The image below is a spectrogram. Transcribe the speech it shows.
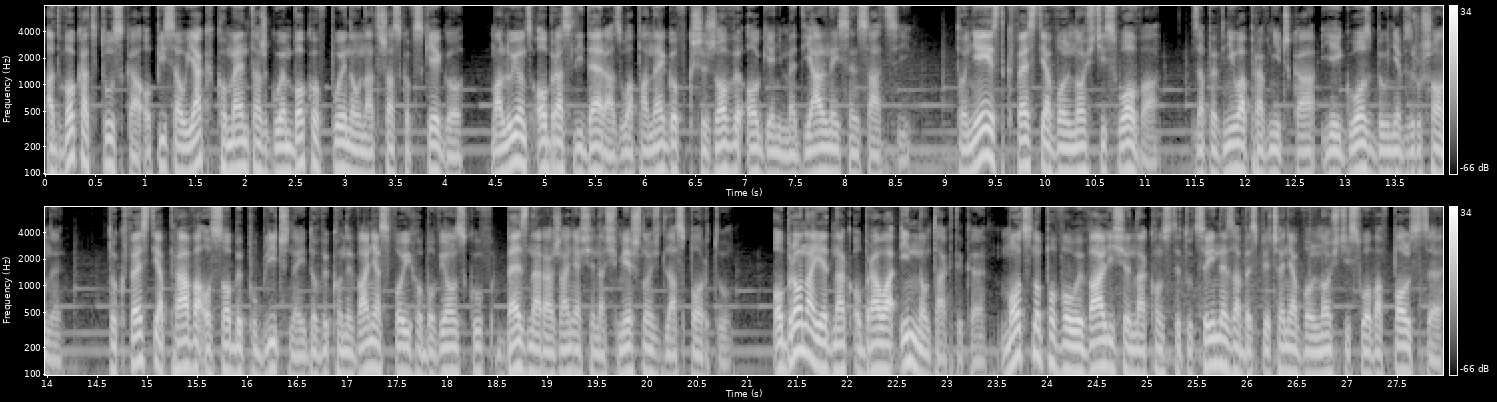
Adwokat Tuska opisał, jak komentarz głęboko wpłynął na Trzaskowskiego, malując obraz lidera złapanego w krzyżowy ogień medialnej sensacji. To nie jest kwestia wolności słowa, zapewniła prawniczka, jej głos był niewzruszony. To kwestia prawa osoby publicznej do wykonywania swoich obowiązków bez narażania się na śmieszność dla sportu. Obrona jednak obrała inną taktykę. Mocno powoływali się na konstytucyjne zabezpieczenia wolności słowa w Polsce,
